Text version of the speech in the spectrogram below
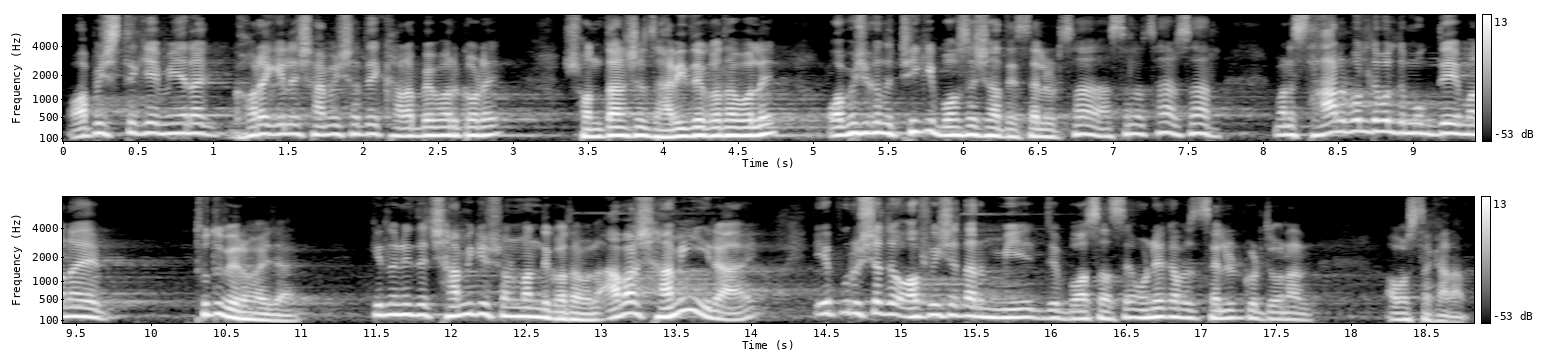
অফিস থেকে মেয়েরা ঘরে গেলে স্বামীর সাথে খারাপ ব্যবহার করে, সন্তানের সাথে ঝাড়ি দিয়ে কথা বলে। অফিসে কিন্তু ঠিকই বসের সাথে স্যালুট স্যার আসলে স্যার স্যার মানে স্যার বলতে বলতে মুখ দিয়ে মানে থুতু বের হয়ে যায়। কিন্তু নিজের স্বামীকে সম্মান দিয়ে কথা বলে। আবার স্বামী রায়, এ পুরুষের সাথে অফিসে তার মেয়ে যে বস আছে, অনেক আবার স্যালুট করতে ওনার অবস্থা খারাপ।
